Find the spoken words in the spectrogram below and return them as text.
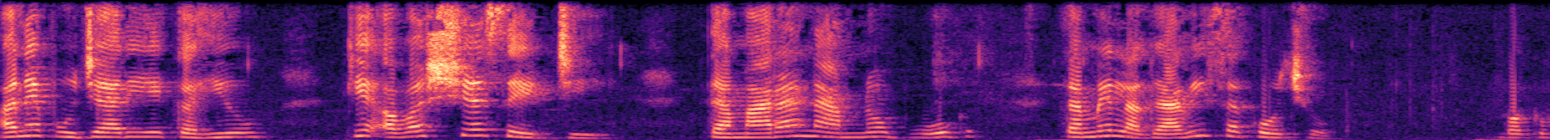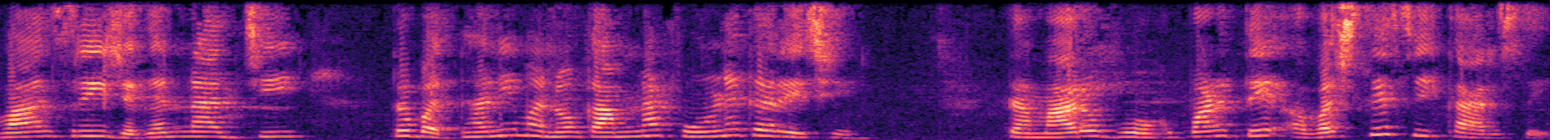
અને પૂજારીએ કહ્યું કે અવશ્ય શેઠજી, તમારા નામનો ભોગ તમે લગાવી શકો છો. ભગવાન શ્રી જગન્નાથજી તો બધાની મનોકામના પૂર્ણ કરે છે. તમારો ભોગ પણ તે અવશ્ય સ્વીકારશે.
